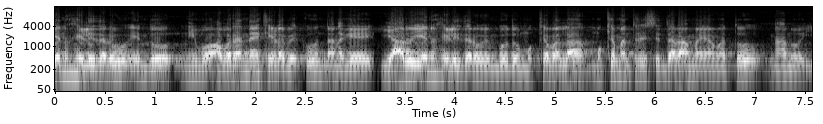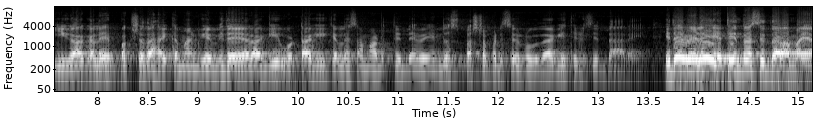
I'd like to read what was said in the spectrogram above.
ಏನು ಹೇಳಿದರು ಎಂದು ನೀವು ಅವರನ್ನೇ ಕೇಳಬೇಕು. ನನಗೆ ಯಾರು ಏನು ಹೇಳಿದರು ಎಂಬುದು ಮುಖ್ಯವಲ್ಲ. ಮುಖ್ಯಮಂತ್ರಿ ಸಿದ್ದರಾಮಯ್ಯ ಮತ್ತು ನಾನು ಈಗಾಗಲೇ ಪಕ್ಷದ ಹೈಕಮಾಂಡ್ಗೆ ವಿಧೇಯರಾಗಿ ಒಟ್ಟಾಗಿ ಕೆಲಸ ಮಾಡುತ್ತಿದ್ದೇವೆ ಎಂದು ಸ್ಪಷ್ಟಪಡಿಸಿರುವುದಾಗಿ ತಿಳಿಸಿದ್ದಾರೆ. ಇದೇ ವೇಳೆ ಯತೀಂದ್ರ ಸಿದ್ದರಾಮಯ್ಯ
